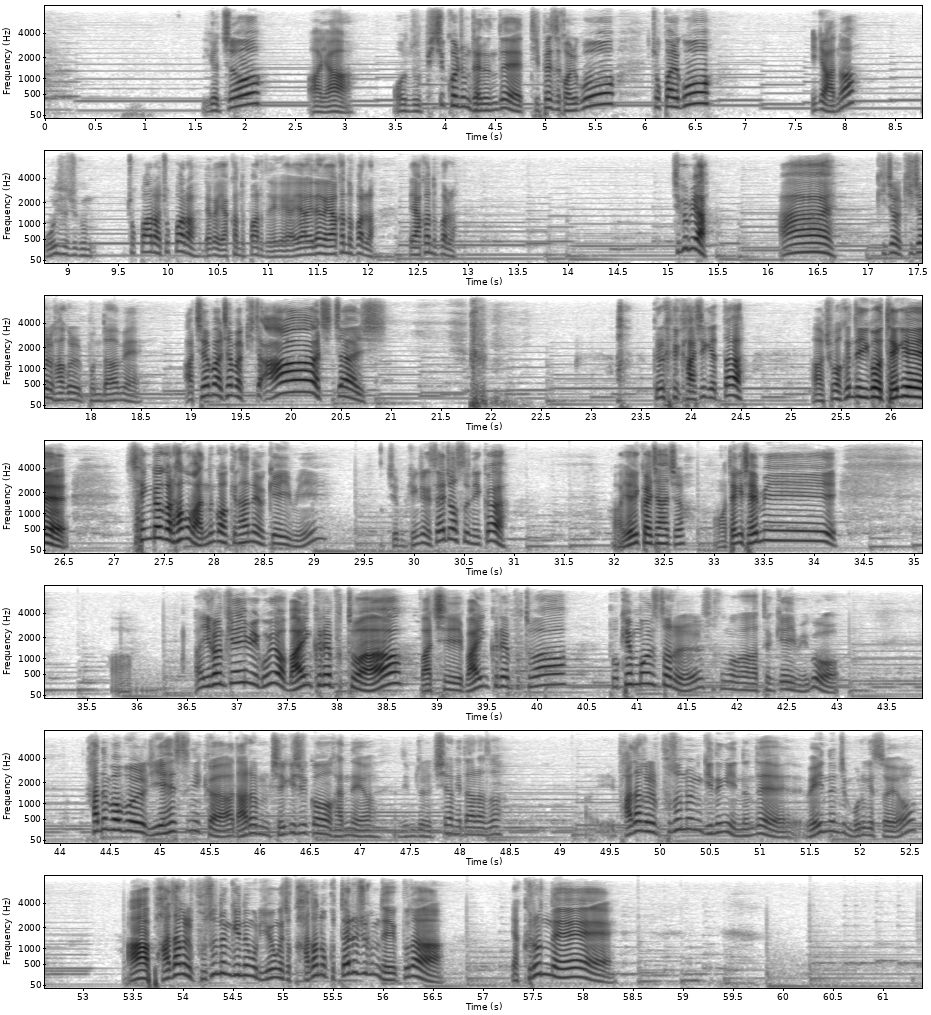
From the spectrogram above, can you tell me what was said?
이겼죠? 아야 어, 너 physical 좀 되는데 디펜스 걸고 쪽 빨고 이리 안 와? 어디서 지금 쪽 빨아 쪽 빨아. 내가 약간 더 빠르다. 내가, 야, 내가 약간 더 빨라. 약간 더 빨라. 지금이야. 아 기절 기절 각을 본 다음에. 아 제발 제발 기절. 아 진짜 씨. 아, 그렇게 가시겠다? 아 좋아. 근데 이거 되게 생각을 하고 맞는 것 같긴 하네요 게임이. 지금 굉장히 세졌으니까. 아, 여기까지 하죠. 어, 되게 재미 어, 아, 이런 게임이고요. 마인크래프트와 마치 마인크래프트와 포켓몬스터를 섞은 것과 같은 게임이고 하는 법을 이해했으니까 나름 즐기실 것 같네요. 님들 취향에 따라서. 바닥을 부수는 기능이 있는데 왜 있는지 모르겠어요. 아 바닥을 부수는 기능을 이용해서 가다놓고 때려 죽이면 되겠구나. 야 그렇네.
